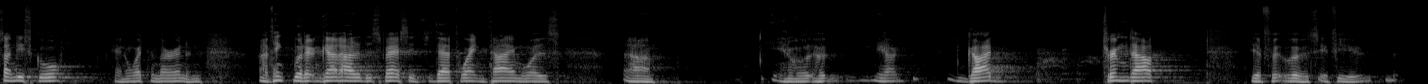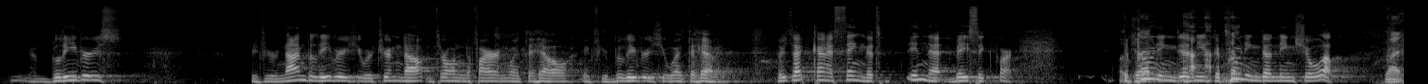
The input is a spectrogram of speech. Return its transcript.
Sunday school and what to learn, and I think what I got out of this passage at that point in time was, uh, you know, uh, you know, God trimmed out if it was if you believers if you're non believers, you were trimmed out and thrown in the fire and went to hell. If you're believers, you went to heaven. There's that kind of thing that's in that basic part. The, okay. pruning, doesn't, the pruning doesn't even show up. Right.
